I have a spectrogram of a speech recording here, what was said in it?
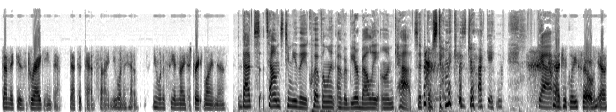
stomach is dragging, that that's a bad sign. You want to have you want to see a nice straight line there. That sounds to me the equivalent of a beer belly on cats if their stomach is dragging. Yeah. Tragically so, yes.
